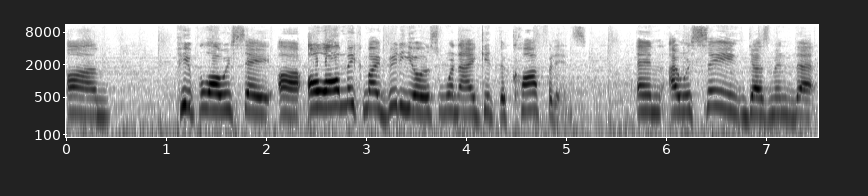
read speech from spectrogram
Um, people always say, uh, "Oh, I'll make my videos when I get the confidence." And I was saying, Desmond, that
